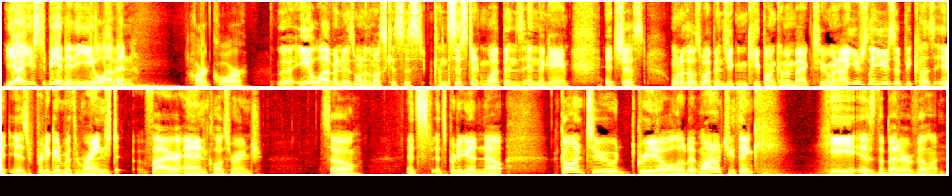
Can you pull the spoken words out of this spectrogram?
Yeah, I used to be into the E11 hardcore. The E11 is one of the most consist- consistent weapons in the game. It's just one of those weapons you can keep on coming back to, and I usually use it because it is pretty good with ranged fire and close range. So it's it's pretty good. Now, going to Greedo a little bit. Why don't you think he is the better villain?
